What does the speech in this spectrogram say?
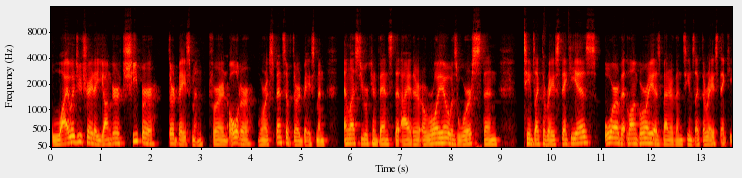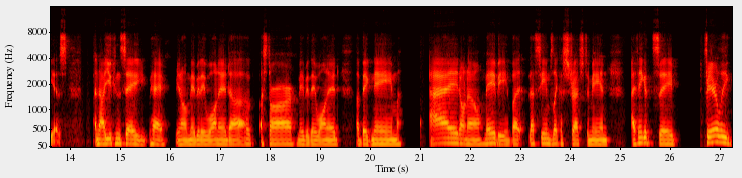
Why would you trade a younger, cheaper third baseman for an older, more expensive third baseman unless you were convinced that either Arroyo is worse than teams like the Rays think he is, or that Longoria is better than teams like the Rays think he is? Now you can say, hey, you know, maybe they wanted uh, a star, maybe they wanted a big name, I don't know, maybe, but that seems like a stretch to me. And I think it's a fairly,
